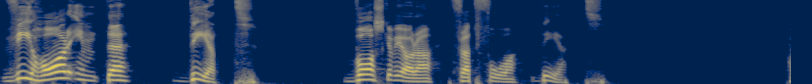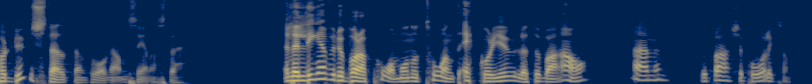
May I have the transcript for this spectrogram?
vi har inte det. Vad ska vi göra för att få det? Har du ställt den frågan senaste? Eller lever du bara på monotont ekorrhjulet och bara, ja, nej men, det bara kör på liksom.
